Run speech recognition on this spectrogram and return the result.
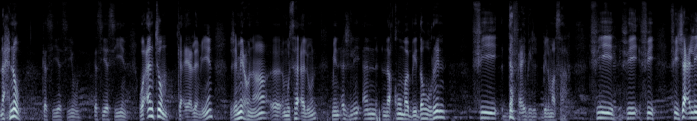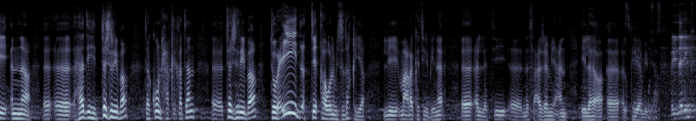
نحن كسياسيون كسياسيين وأنتم كإعلاميين جميعنا آه، مساءلون من أجل أن نقوم بدور في الدفع بالمسار. في في في في جعل أن آه، آه، هذه التجربة تكون حقيقة تجربة تعيد الثقة والمصداقية لمعركة البناء التي نسعى جميعا إلى القيام بها. لذلك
